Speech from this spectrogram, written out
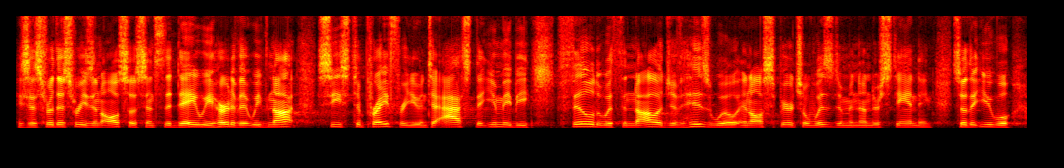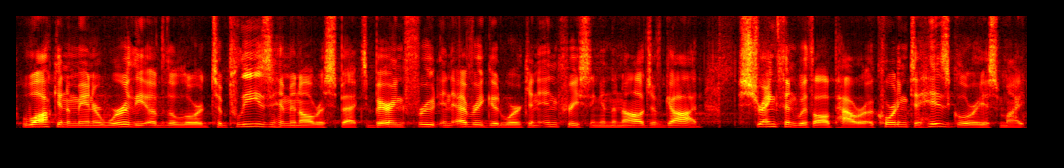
He says, For this reason also, since the day we heard of it, we've not ceased to pray for you and to ask that you may be filled with the knowledge of His will in all spiritual wisdom and understanding, so that you will walk in a manner worthy of the Lord, to please Him in all respects, bearing fruit in every good work and increasing in the knowledge of God strengthened with all power, according to his glorious might,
